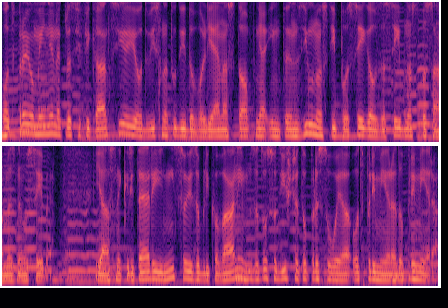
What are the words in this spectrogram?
Od prej omenjene klasifikacije je odvisna tudi dovoljena stopnja intenzivnosti posega v zasebnost posamezne osebe. Jasni kriteriji niso izoblikovani, zato sodišče to presoja od primera do primera.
